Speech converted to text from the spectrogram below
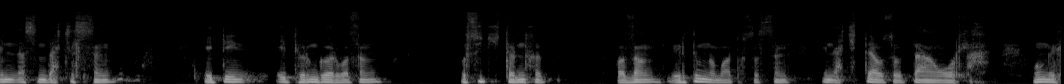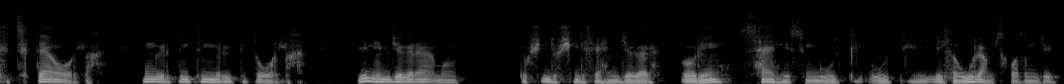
энэ насанд ачилсан эдийн эд хөрөнгөөр болон өсөж төрнөхөд болон эрдэм номоор тусалсан энэ ачтай ус удаан уурлах, мөн их эцэгтэй уурлах, мөн эрдэмтэн мэрэгдэд уурлах энэ хэмжээгээр мөн төвшин төвшин гэхээ хэмжээгээр өөрийн сайн хийсэн үйлдэл үйлдэлийнхээ үр амсах боломжийг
